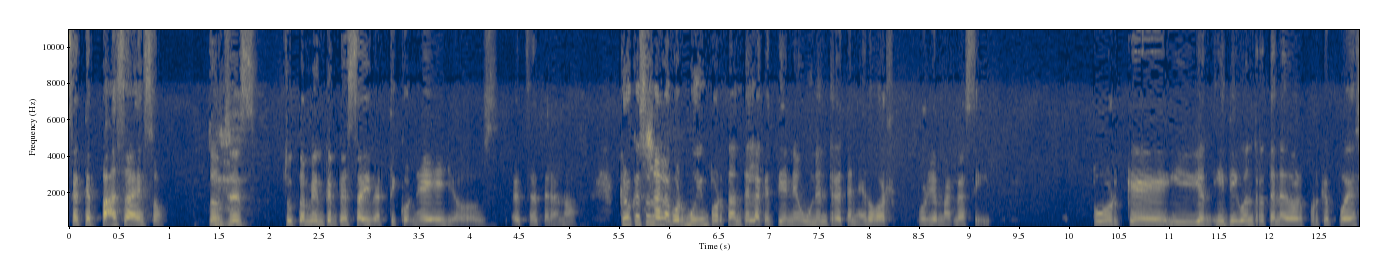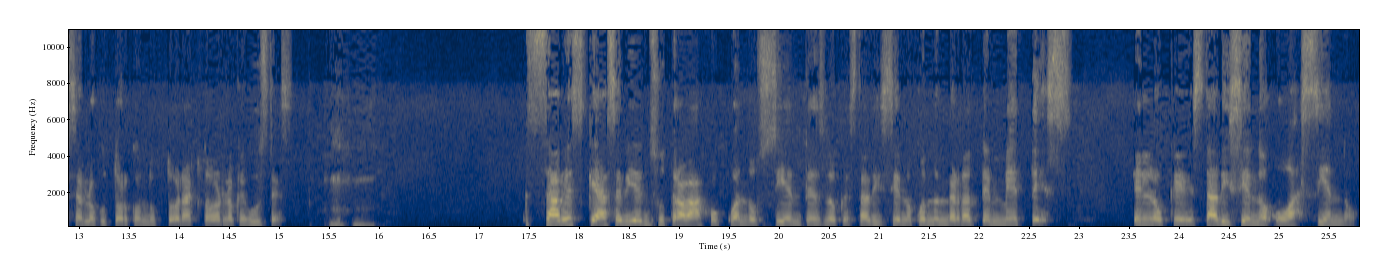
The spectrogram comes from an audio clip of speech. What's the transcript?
se, te pasa eso. Entonces, tú también te empiezas a divertir con ellos, etcétera, ¿no? Creo que es una labor muy importante la que tiene un entretenedor, por llamarlo así. Porque, y, digo entretenedor porque puede ser locutor, conductor, actor, lo que gustes. Sabes que hace bien su trabajo cuando sientes lo que está diciendo, cuando en verdad te metes en lo que está diciendo o haciendo.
